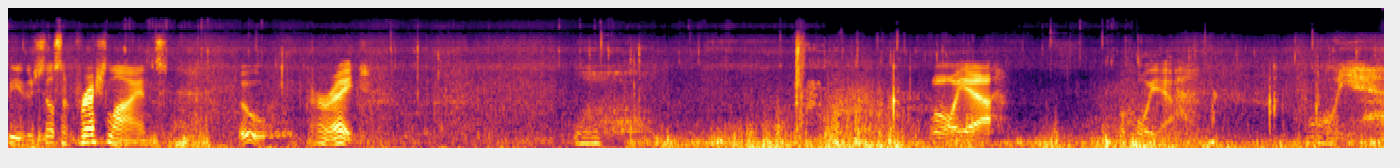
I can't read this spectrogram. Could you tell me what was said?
see, there's still some fresh lines. Ooh, all right. Whoa. Oh yeah. Oh yeah. Oh yeah.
